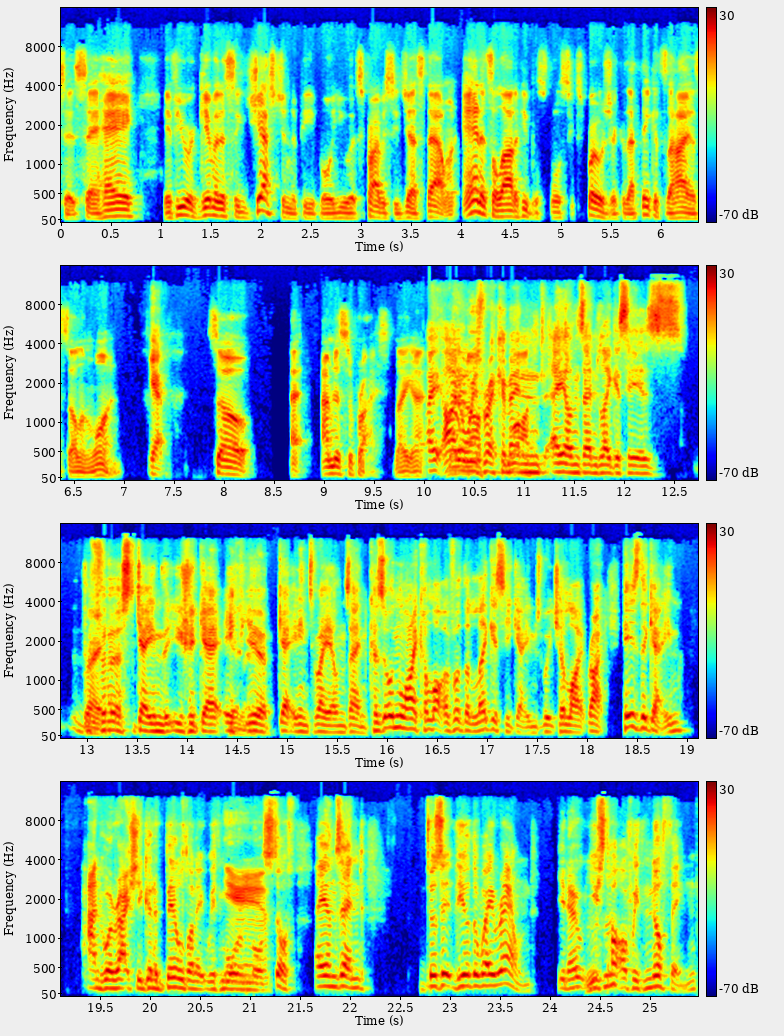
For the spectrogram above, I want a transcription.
to say, hey, if you were giving a suggestion to people, you would probably suggest that one. And it's a lot of people's first exposure because I think it's the highest selling one. Yeah. So I, I'm just surprised. Like I, I they're always recommend lost. Aeon's End Legacy as the Right. first game that you should get if Yeah. you're getting into Aeon's End. Because unlike a lot of other legacy games, which are like, right, here's the game, and we're actually going to build on it with more and more stuff, Aeon's End does it the other way round. You know, you Mhm. start off with nothing,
